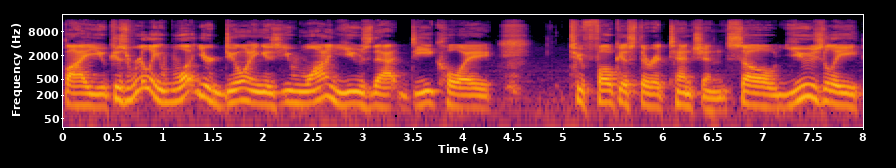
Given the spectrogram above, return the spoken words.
by you because really what you're doing is you want to use that decoy to focus their attention. So usually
